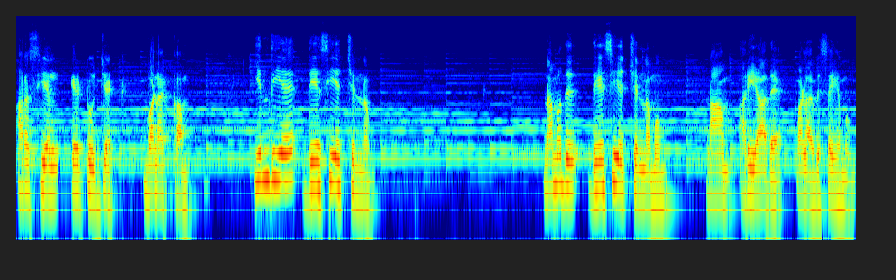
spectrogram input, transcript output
அரசியல் ஏ டு ஜெட் வணக்கம். இந்திய தேசிய சின்னம். நமது தேசிய சின்னமும் நாம் அறியாத பல விஷயமும்.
